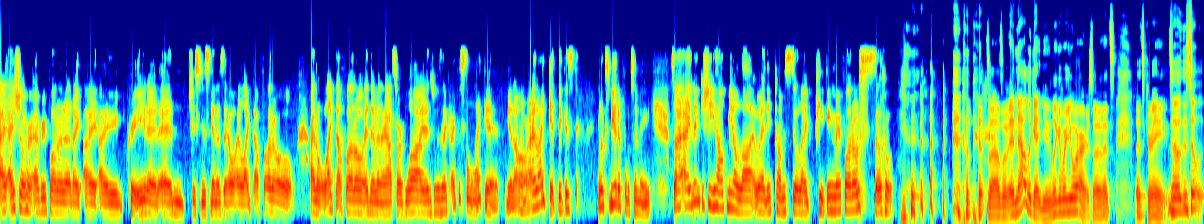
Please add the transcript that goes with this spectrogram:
I, I, show her every photo that I, I, I created, and she's just gonna say, "Oh, I like that photo. I don't like that photo." And then when I asked her why, and she was like, "I just don't like it. You know, or I like it because." Looks beautiful to me. So I, I think she helped me a lot when it comes to like picking my photos. So that's awesome. And now look at you. Look at where you are. So that's that's great. So so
